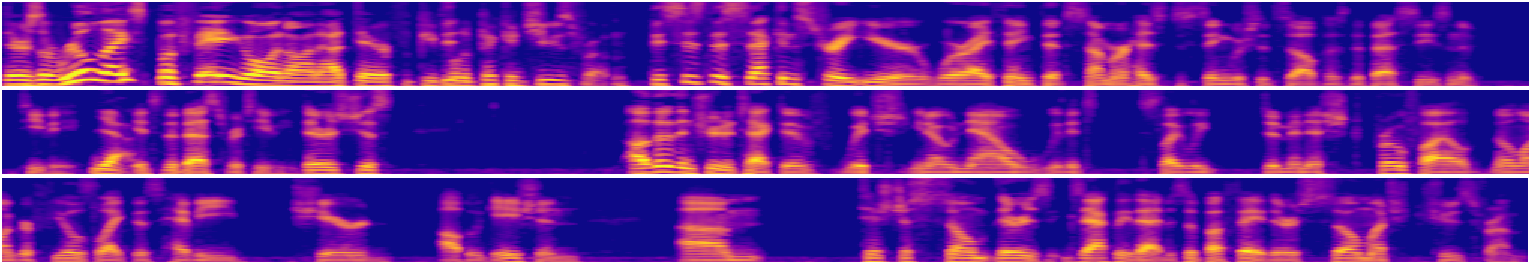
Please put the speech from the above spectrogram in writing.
there's a real nice buffet going on out there for people to pick and choose from. This is the second straight year where I think that summer has distinguished itself as the best season of TV. Yeah. it's the best for TV. There's just other than True Detective, which you know now with its slightly diminished profile, no longer feels like this heavy shared obligation. Um, there's just so there is exactly that. It's a buffet. There is so much to choose from.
